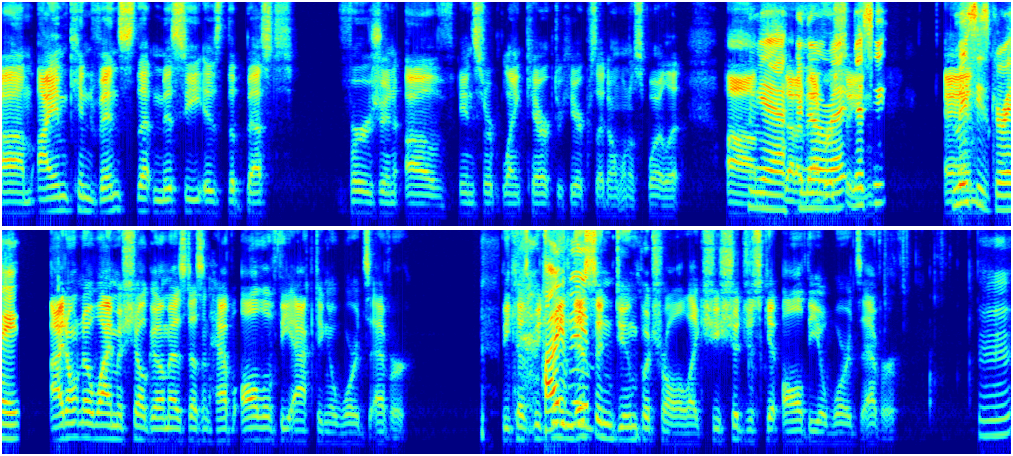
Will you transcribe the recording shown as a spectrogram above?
Um, I am convinced that Missy is the best version of insert blank character here because I don't want to spoil it. Um, yeah, that I I've know, ever right? seen. Missy, And Missy's great. I don't know why Michelle Gomez doesn't have all of the acting awards ever. Because between this and Doom Patrol, like she should just get all the awards ever. Mm.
